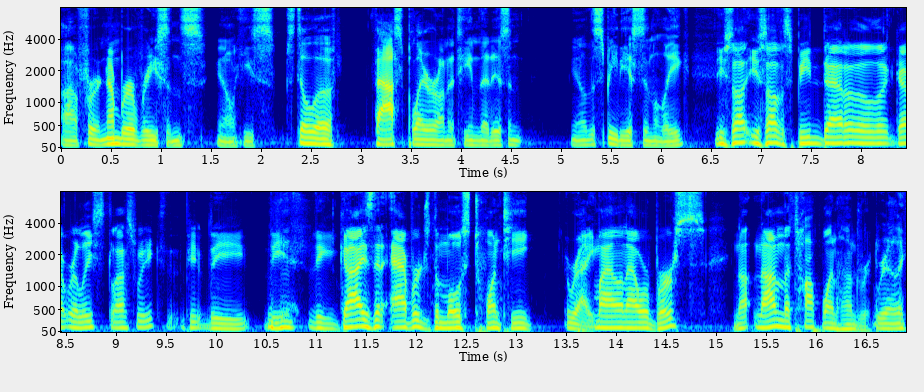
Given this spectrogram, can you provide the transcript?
uh, for a number of reasons. You know, he's still a fast player on a team that isn't, you know, the speediest in the league. You saw you saw the speed data that got released last week. The the the, mm-hmm. the guys that averaged the most twenty right mile an hour bursts not not in the top one hundred. Really,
